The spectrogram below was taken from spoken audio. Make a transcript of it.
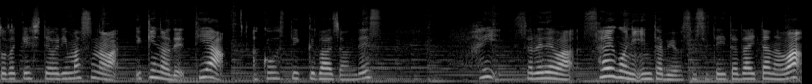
届けしておりますのはゆきので「ティアアコースティックバージョンです。はいそれでは最後にインタビューをさせていただいたのは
